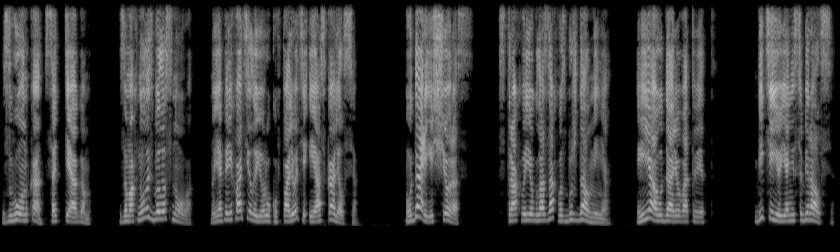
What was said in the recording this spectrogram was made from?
Звонко, с оттягом. Замахнулась было снова, но я перехватил ее руку в полете и оскалился. «Ударь еще раз!» Страх в ее глазах возбуждал меня. И я ударю в ответ. Бить ее я не собирался.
